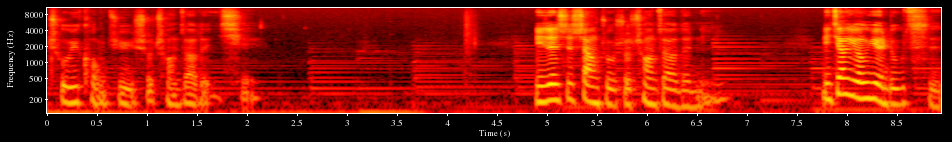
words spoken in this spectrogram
出于恐惧所创造的一切。你认识上主所创造的你，你将永远如此，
